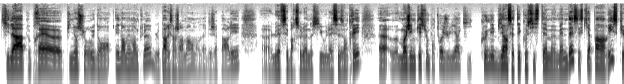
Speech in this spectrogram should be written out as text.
qu'il a à peu près pignon sur rue dans énormément de clubs. Le Paris Saint-Germain, on en a déjà parlé. Le FC Barcelone aussi, où il a ses entrées. Moi, j'ai une question pour toi, Julien, qui connaît bien cet écosystème Mendes. Est-ce qu'il n'y a pas un risque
